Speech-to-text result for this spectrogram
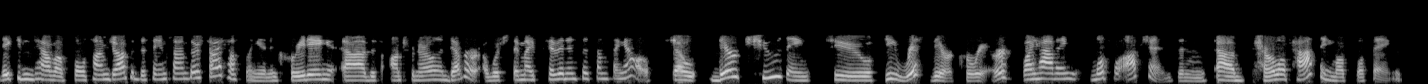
They can have a full time job at the same time they're side hustling in and creating uh, this entrepreneurial endeavor, which they might pivot into something else. So they're choosing to de-risk their career by having multiple options and um, parallel pathing multiple things,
